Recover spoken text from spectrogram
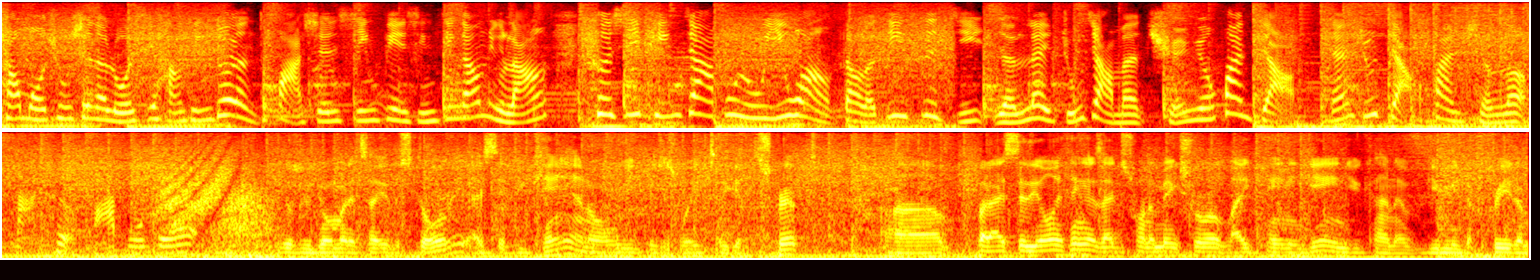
超模出身的罗西·杭廷顿化身新变形金刚女郎，可惜评价不如以往。到了第四集，人类主角们全员换角，男主角换成了马克·华伯格。Because we want me to tell you the story, I said you can, or we could just wait until you get the script. Uh, but I said the only thing is I just want to make sure, like Pain and Gain, you kind of give me the freedom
